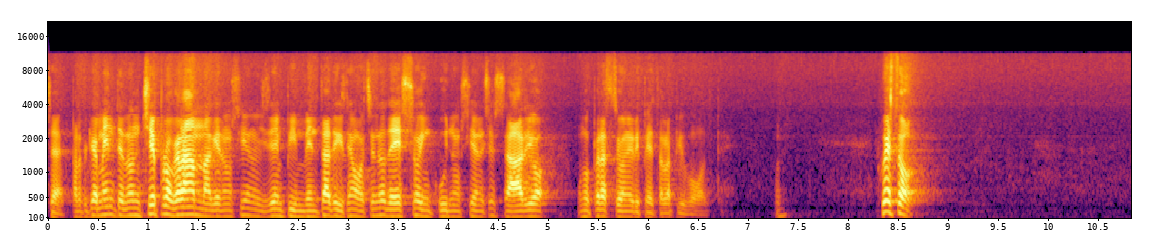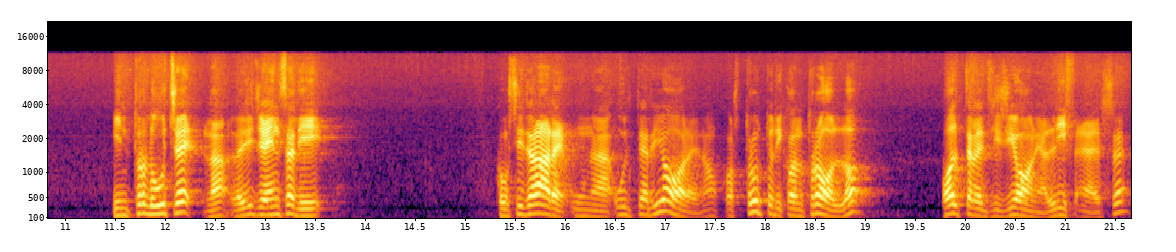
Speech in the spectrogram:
Cioè, praticamente non c'è programma che non siano gli esempi inventati che stiamo facendo adesso in cui non sia necessario un'operazione ripeterla più volte. Questo introduce l'esigenza di considerare un ulteriore no, costrutto di controllo, oltre alla decisione all'if-else,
